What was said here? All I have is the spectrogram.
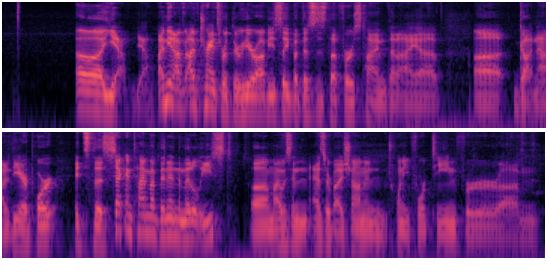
uh, yeah, yeah. I mean, I've I've transferred through here, obviously, but this is the first time that I have uh, gotten out of the airport. It's the second time I've been in the Middle East. Um, I was in Azerbaijan in 2014 for um,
